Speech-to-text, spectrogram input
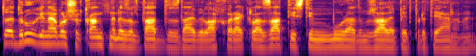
To je drugi najbolj šokantni rezultat do zdaj, bi lahko rekla, za tistim Muradom žale 5 proti 1. Ne?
